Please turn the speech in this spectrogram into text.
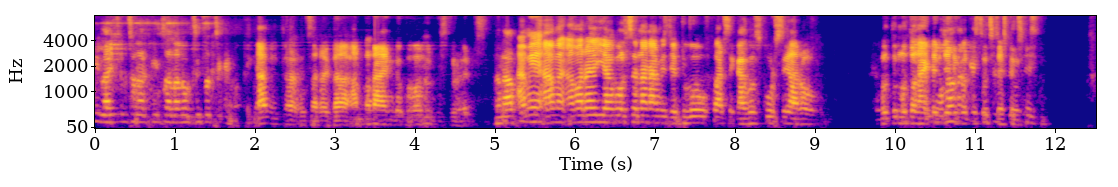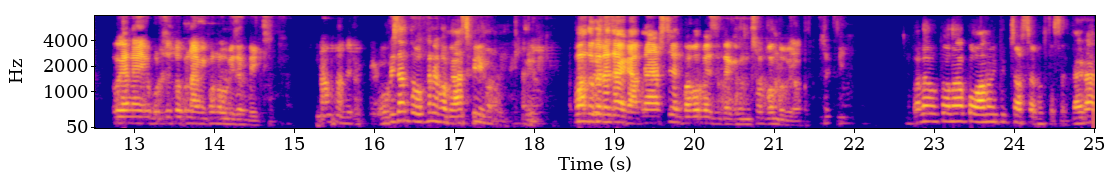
কি লাইসেন্স ছাড়া কি চালানো উচিত হচ্ছে আমি এটা আমার ইয়া বলছে না আমি যেটুকু পারছি কাগজ করছি আরও নতুন নতুন আইটেম যেটি করতে চেষ্টা করছি। ওখানে এ পর্যন্ত কোনো আমি কোনো অভিযোগ দেখছি অভিযান তো ওখানে হবে আজকেই হবে। বন্ধ করে জায়গা আপনি আসছেন খবর পেয়েছি দেখবেন সব বন্ধ করে তাহলে তো ওনারা তো অনৈতিক চর্চা করতেছেন তাই না?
